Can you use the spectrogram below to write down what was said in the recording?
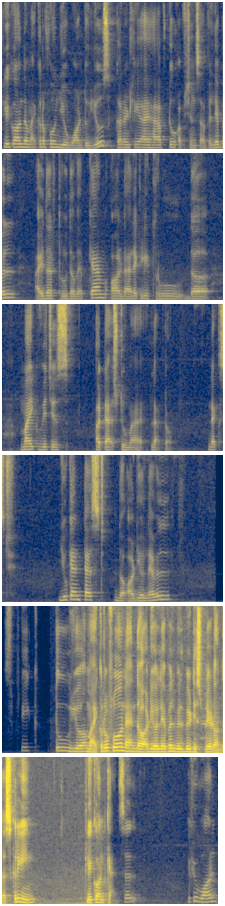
Click on the microphone you want to use. Currently i have two options available either through the webcam or directly through the mic which is attached to my laptop. Next you can test the audio level. Speak to your microphone and the audio level will be displayed on the screen. Click on cancel. If you want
